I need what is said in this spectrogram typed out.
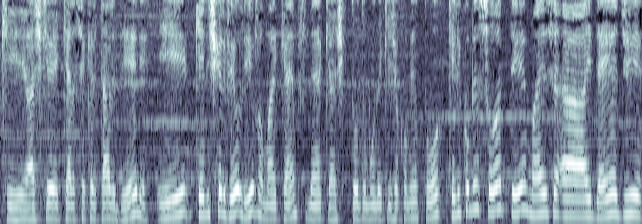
que acho que, que era secretário dele, e que ele escreveu o livro Mein Kampf, né, que acho que todo mundo aqui já comentou, que ele começou a ter mais a ideia de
